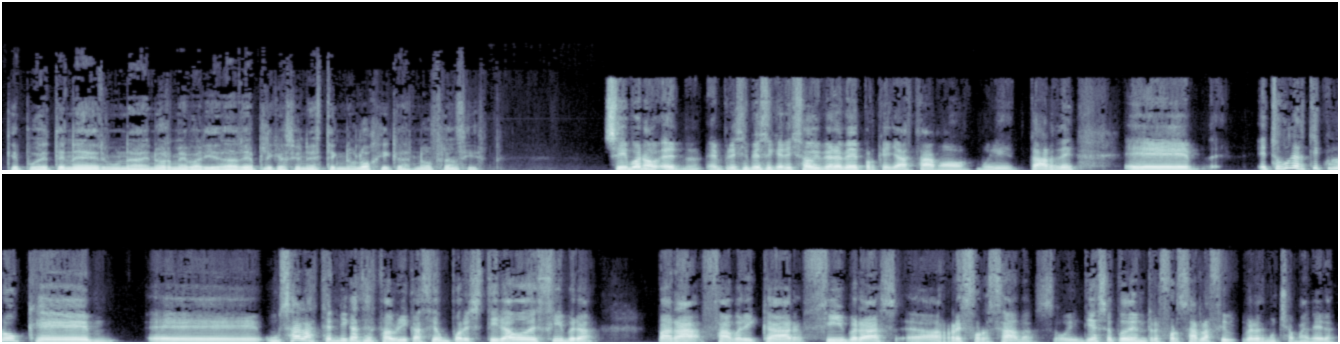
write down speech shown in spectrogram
que puede tener una enorme variedad de aplicaciones tecnológicas, ¿no, Francis? Sí, bueno, en, principio, si queréis, soy breve porque ya estamos muy tarde. esto es un artículo que eh, usa las técnicas de fabricación por estirado de fibra para fabricar fibras eh, reforzadas. Hoy en día se pueden reforzar las fibras de muchas maneras.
